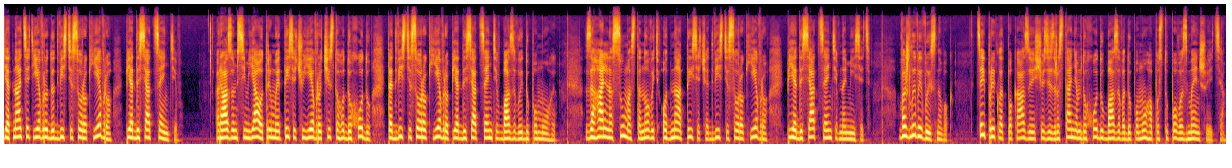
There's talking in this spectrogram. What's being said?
15 євро до 240 євро 50 центів. Разом сім'я отримує 1000 євро чистого доходу та 240 євро 50 центів базової допомоги. Загальна сума становить 1240 євро 50 центів на місяць. Важливий висновок. Цей приклад показує, що зі зростанням доходу базова допомога поступово зменшується.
